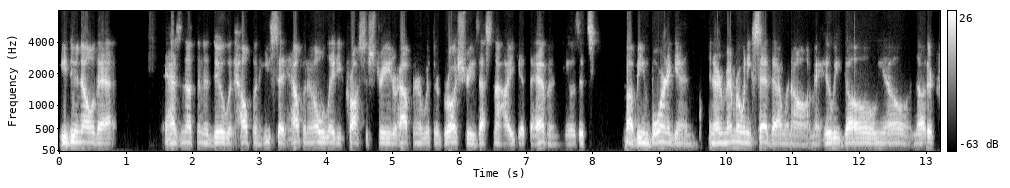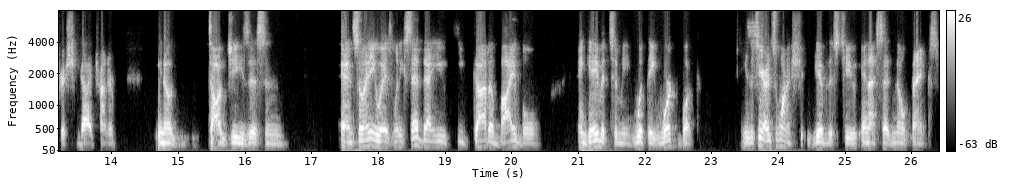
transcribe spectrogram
you do know that it has nothing to do with helping. He said, helping an old lady cross the street or helping her with her groceries. That's not how you get to heaven. He goes, it's about being born again. And I remember when he said that, I went, oh, man, here we go. You know, another Christian guy trying to, you know, talk Jesus. And, and so anyways, when he said that, he, he got a Bible and gave it to me with a workbook. He says, Here, I just want to sh- give this to you. And I said, No, thanks.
